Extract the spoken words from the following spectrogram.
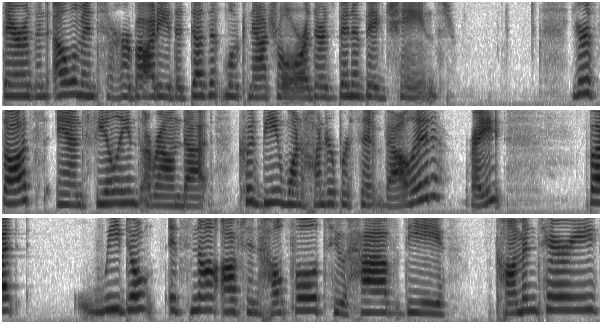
there is an element to her body that doesn't look natural or there's been a big change. Your thoughts and feelings around that could be 100% valid, right? But we don't, it's not often helpful to have the commentary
